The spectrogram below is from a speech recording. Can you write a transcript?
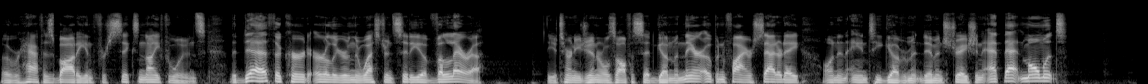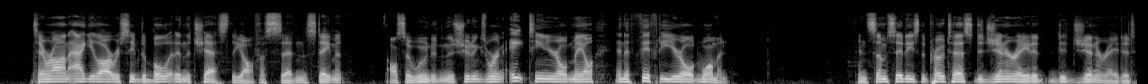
over half his body and for six knife wounds. The death occurred earlier in the western city of Valera. The Attorney General's office said gunmen there opened fire Saturday on an anti government demonstration. At that moment, Teran Aguilar received a bullet in the chest, the office said in a statement. Also wounded in the shootings were an 18 year old male and a 50 year old woman. In some cities, the protests degenerated, degenerated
